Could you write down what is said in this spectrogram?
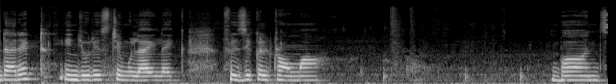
direct injurious stimuli like physical trauma burns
